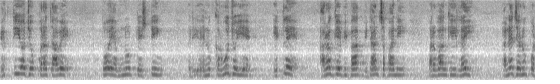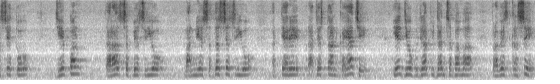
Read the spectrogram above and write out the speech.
વ્યક્તિઓ જો પરત આવે, તો એમનું ટેસ્ટિંગ એનું કરવું જોઈએ. એટલે આરોગ્ય વિભાગ વિધાનસભાની પરવાનગી લઈ અને જરૂર પડશે તો જે પણ ધારાસભ્યશ્રીઓ, માન્ય સદસ્યશ્રીઓ અત્યારે રાજસ્થાન ગયા છે, એ જો ગુજરાત વિધાનસભામાં પ્રવેશ કરશે,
